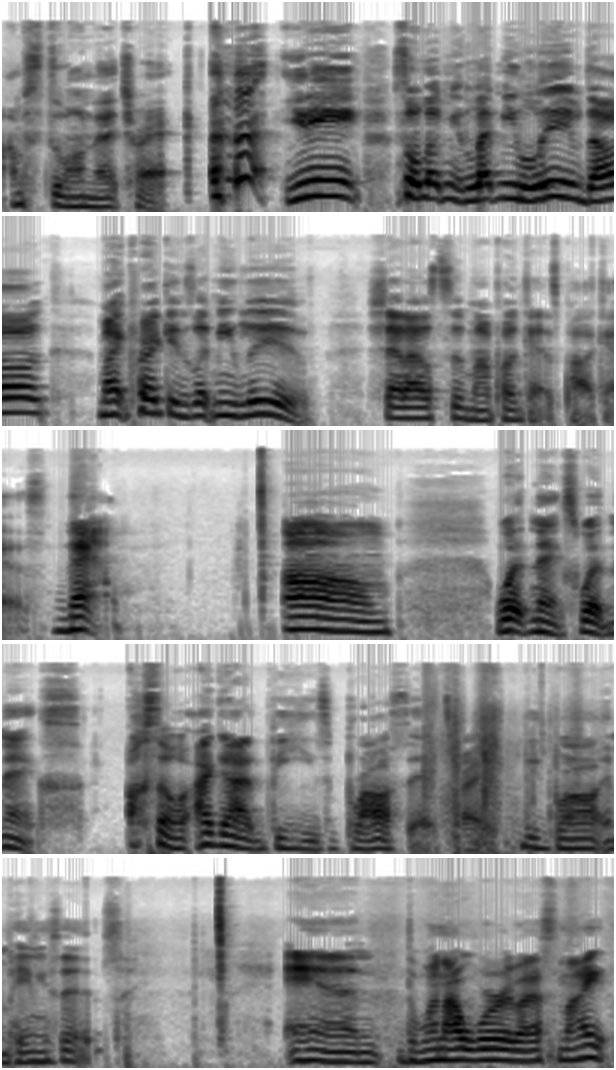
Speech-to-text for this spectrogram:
I'm still on that track. you need so let me let me live, dog. Mike Perkins, let me live. Shout outs to my punk ass podcast. Now, um, what next? What next? Oh, so I got these bra sets, right? These bra and panty sets. And the one I wore last night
